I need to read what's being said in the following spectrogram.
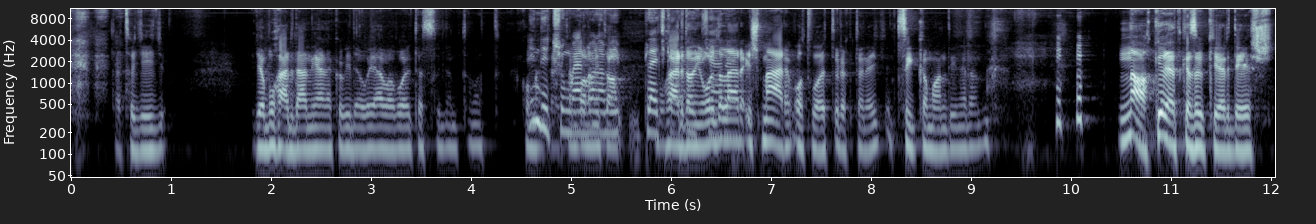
Tehát, hogy így, ugye a Bohár Dánielnek a videójával volt ez, hogy nem tudom, ott Indítsunk már valami plegykát Bohár Dani oldalára, és már ott volt rögtön egy cikk a Mandineren. Na, következő kérdés.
